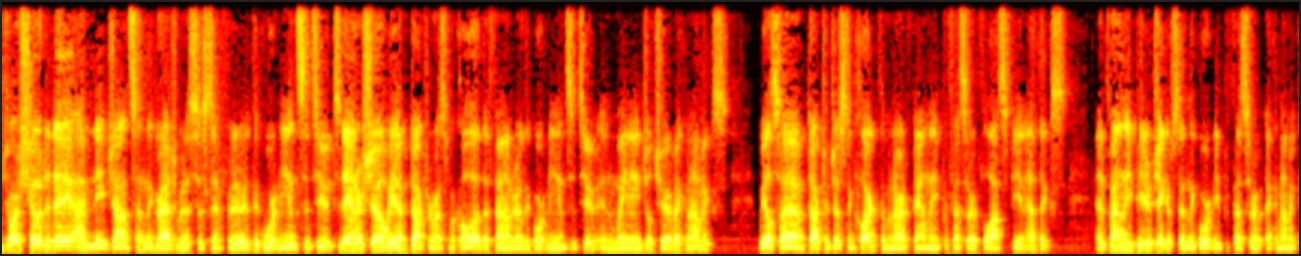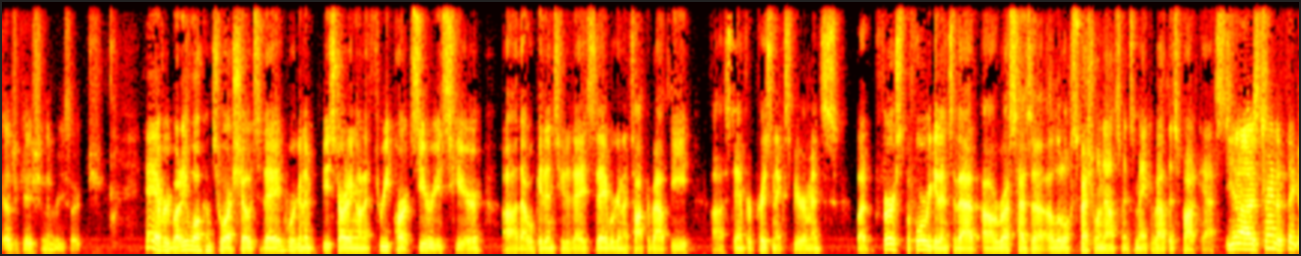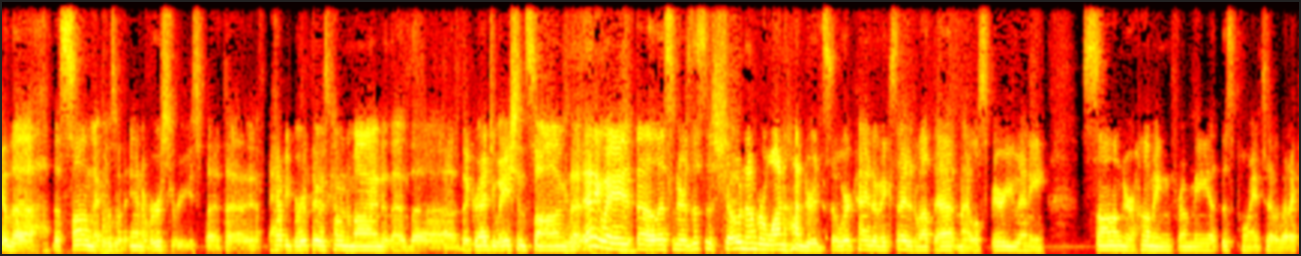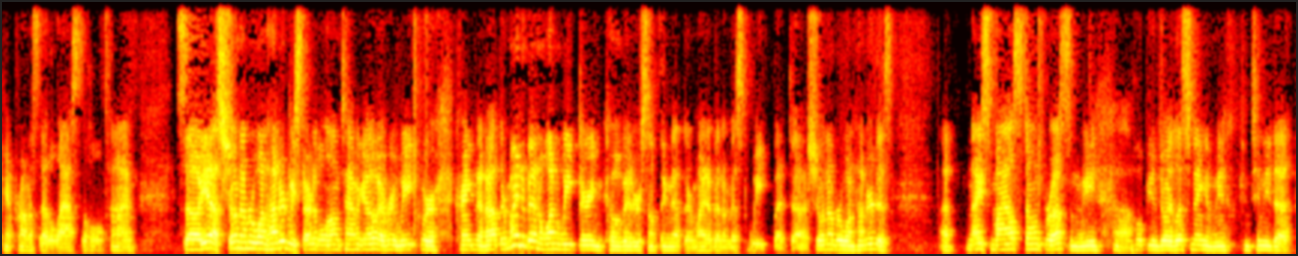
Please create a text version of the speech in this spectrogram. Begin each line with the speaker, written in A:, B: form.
A: Welcome to our show today. I'm Nate Johnson, the graduate assistant for the Gortney Institute. Today on our show, we have Dr. Russ McCullough, the founder of the Gortney Institute and Wayne Angell Chair of Economics. We also have Dr. Justin Clark, the Menard Family Professor of Philosophy and Ethics. And finally, Peter Jacobsen, the Gortney Professor of Economic Education and Research.
B: Hey, everybody, welcome to our show today. We're going to be starting on a three part series here uh, that we'll get into today. Today, we're going to talk about the uh, Stanford Prison experiments. But first, before we get into that, uh, Russ has a, a, little special announcement to make about this podcast.
C: Yeah, I was trying to think of the the song that goes with anniversaries, but uh, "Happy Birthday" was coming to mind, and then the the graduation song. But anyway, uh, listeners, this is show number 100, so we're kind of excited about that, and I will spare you any song or humming from me at this point, uh, but I can't promise that'll last the whole time. So yes, show number 100. We started a long time ago. Every week we're cranking it out. There might have been one week during COVID or something that there might have been a missed week, but uh, show number 100 is a nice milestone for us, and we uh, hope you enjoy listening. And we continue to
